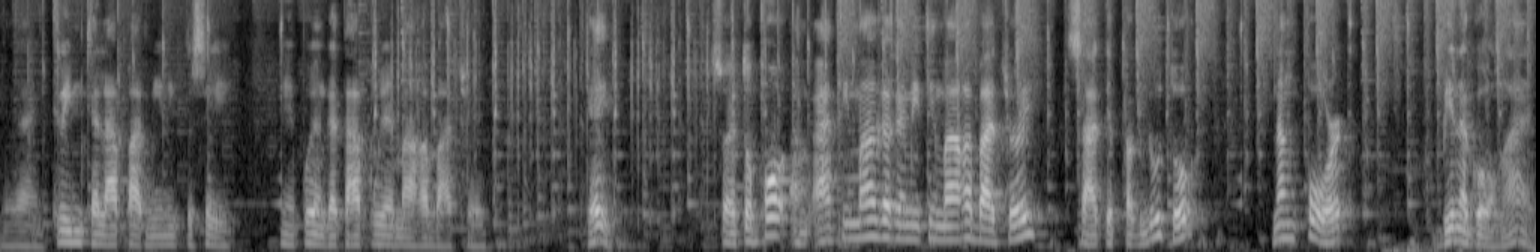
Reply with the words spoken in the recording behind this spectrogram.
Yan. Cream kalapa, meaning to say, yan po yung gata po yan, mga kabatchoy. Okay. So, ito po ang ating mga gagamitin, mga kabatchoy, sa ating pagluto ng pork binagongan.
